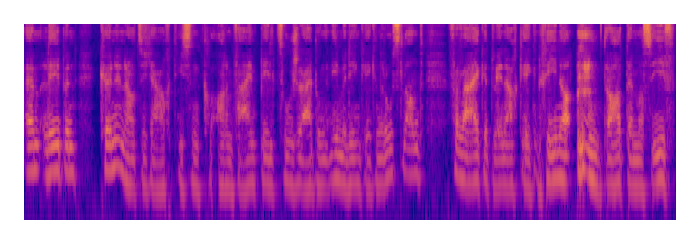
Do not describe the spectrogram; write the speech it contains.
ähm, leben können. Er hat sich auch diesen klaren Feindbildzuschreibungen immerhin gegen Russland verweigert, wenn auch gegen China. da hat er massiv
